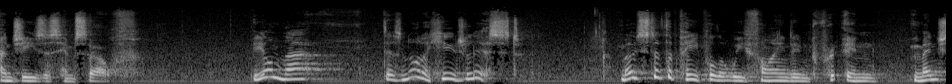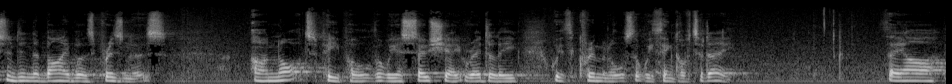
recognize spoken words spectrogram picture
And Jesus himself. Beyond that, there's not a huge list. Most of the people that we find in, in, mentioned in the Bible as prisoners are not people that we associate readily with criminals that we think of today. They are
